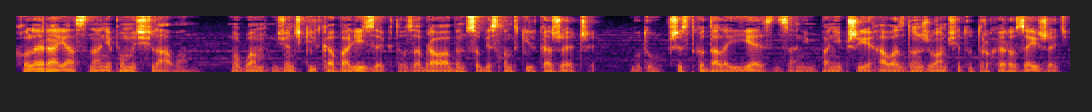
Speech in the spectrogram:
Cholera jasna nie pomyślałam. Mogłam wziąć kilka walizek, to zabrałabym sobie stąd kilka rzeczy, bo tu wszystko dalej jest. Zanim pani przyjechała, zdążyłam się tu trochę rozejrzeć.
